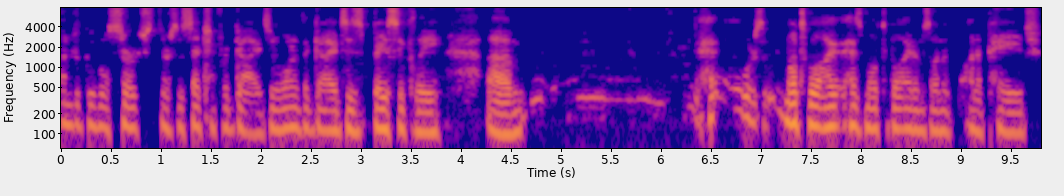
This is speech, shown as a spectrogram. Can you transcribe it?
under Google search there's a section for guides and one of the guides is basically um, multiple has multiple items on a on a page.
